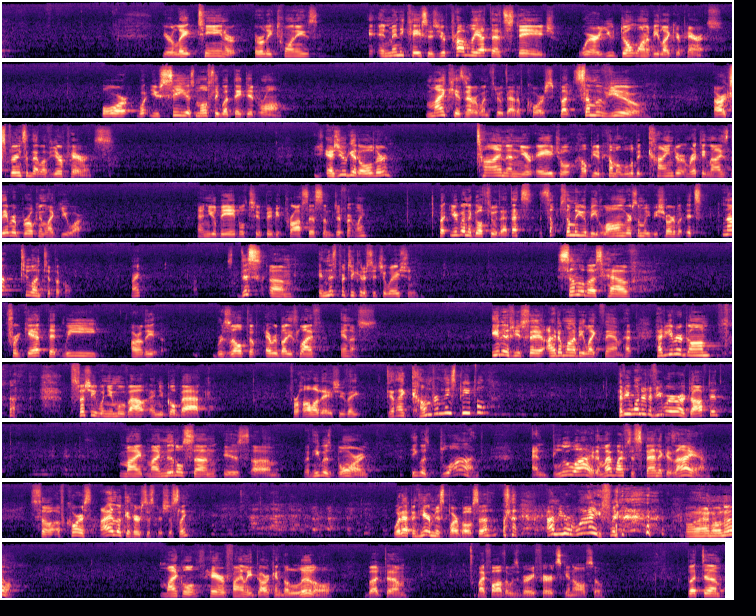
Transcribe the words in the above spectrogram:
your late teen or early 20s, in many cases, you're probably at that stage where you don't want to be like your parents. Or what you see is mostly what they did wrong. My kids never went through that, of course, but some of you are experiencing that with your parents. As you get older, time and your age will help you to become a little bit kinder and recognize they were broken like you are. And you'll be able to maybe process them differently. But you're going to go through that. That's, some, some of you will be longer, some of you will be shorter, but it's not too untypical, right? This, um, in this particular situation, some of us have forget that we are the result of everybody's life in us. Even if you say, I don't want to be like them. Have, have you ever gone, especially when you move out and you go back for holidays, you think, did I come from these people? Have you wondered if you were adopted? My, my middle son is, um, when he was born, he was blonde and blue eyed, and my wife's Hispanic as I am. So, of course, I look at her suspiciously. what happened here, Miss Barbosa? I'm your wife. well, I don't know. Michael's hair finally darkened a little, but um, my father was very fair skinned also. But um,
